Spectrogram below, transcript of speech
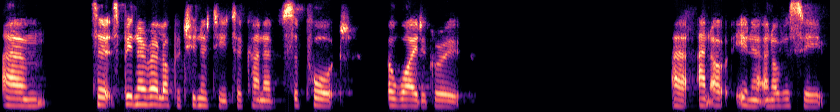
Um, so it's been a real opportunity to kind of support a wider group, uh, and uh, you know, and obviously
